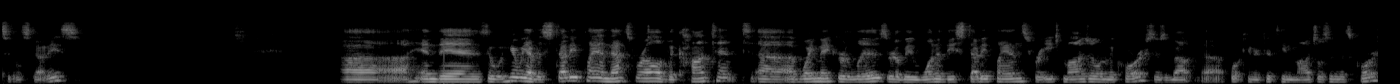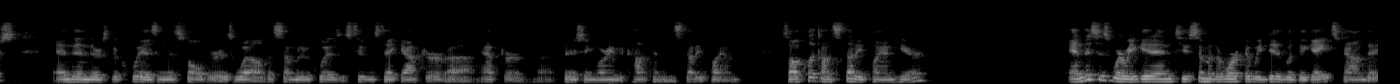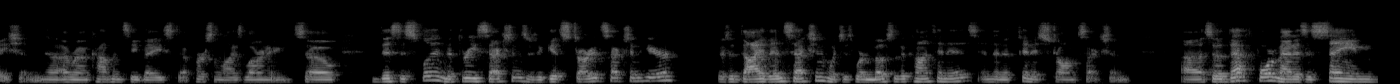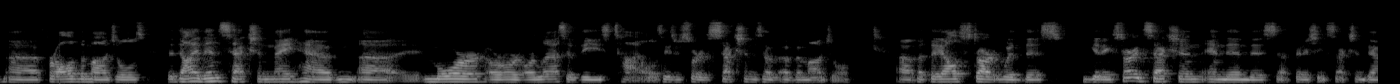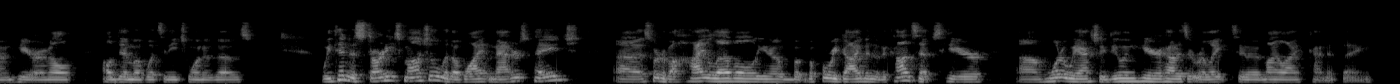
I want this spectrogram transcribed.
statistical studies. Uh, and then, so here we have a study plan. That's where all of the content uh, of Waymaker lives. There'll be one of these study plans for each module in the course. There's about uh, 14 or 15 modules in this course. And then there's the quiz in this folder as well, the summative quiz that students take after, uh, after uh, finishing learning the content in the study plan. So I'll click on study plan here. And this is where we get into some of the work that we did with the Gates Foundation uh, around competency-based uh, personalized learning. So this is split into three sections. There's a get started section here. There's a dive in section, which is where most of the content is, and then a finish strong section. Uh, so that format is the same uh, for all of the modules. The dive in section may have uh, more or, or, less of these tiles. These are sort of sections of, of the module, uh, but they all start with this getting started section and then this uh, finishing section down here. And I'll, I'll demo what's in each one of those. We tend to start each module with a why it matters page, uh, sort of a high level, you know, but before we dive into the concepts here, um, what are we actually doing here? How does it relate to my life kind of thing?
